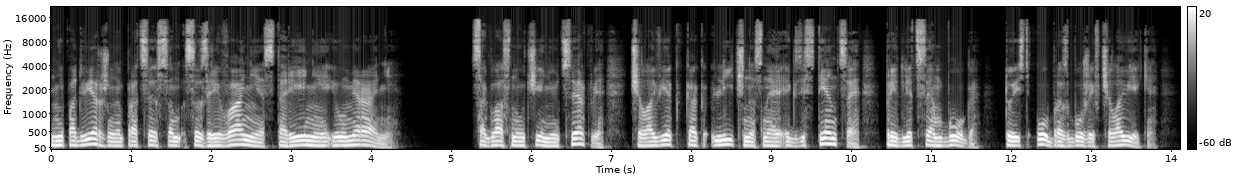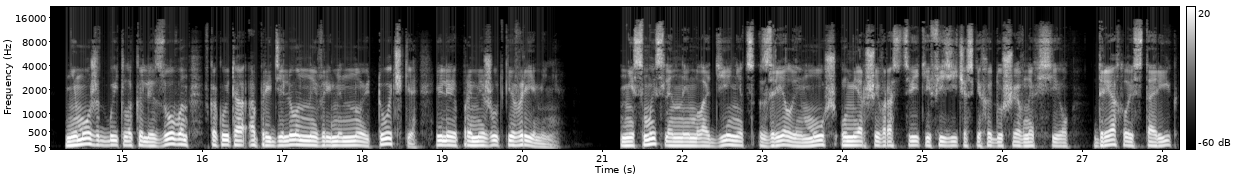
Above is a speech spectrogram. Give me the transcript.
не подвержено процессам созревания, старения и умирания. Согласно учению Церкви, человек как личностная экзистенция пред лицем Бога, то есть образ Божий в человеке, не может быть локализован в какой-то определенной временной точке или промежутке времени. Несмысленный младенец, зрелый муж, умерший в расцвете физических и душевных сил, дряхлый старик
